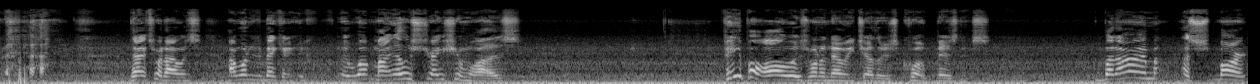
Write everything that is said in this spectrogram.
that's what I was. I wanted to make it. What my illustration was people always want to know each other's quote business. But I'm a smart,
